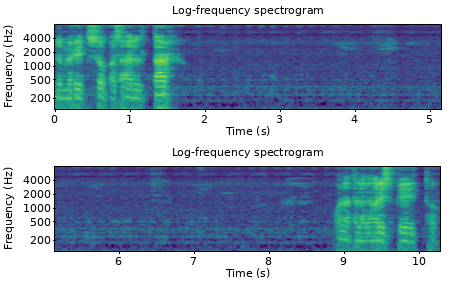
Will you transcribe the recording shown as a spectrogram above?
Dumiritso pa sa altar. Wala talagang respeto.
